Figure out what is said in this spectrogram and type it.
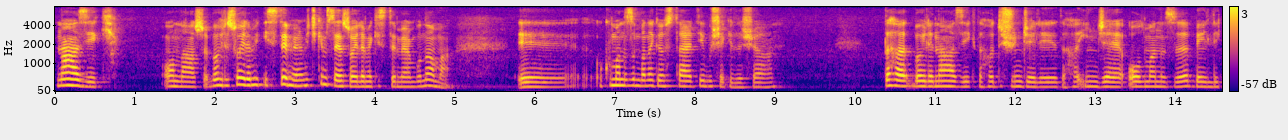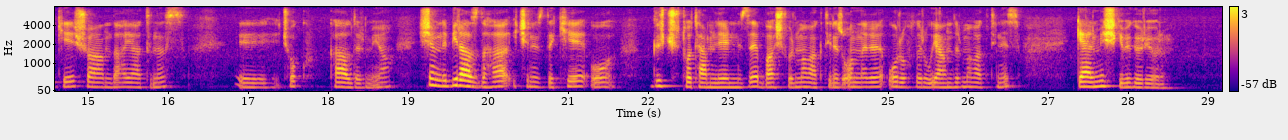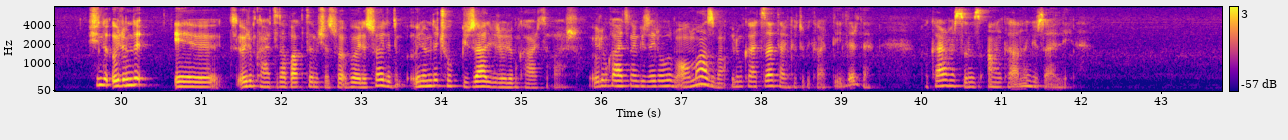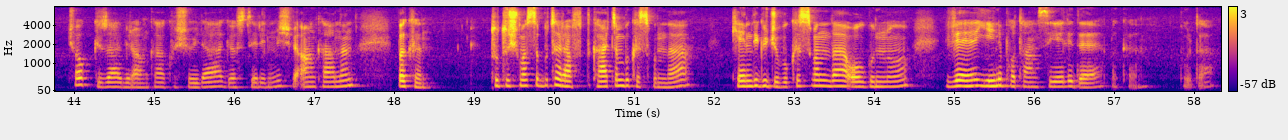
nazik, ondan sonra böyle söylemek istemiyorum. Hiç kimseye söylemek istemiyorum bunu ama e, okumanızın bana gösterdiği bu şekilde şu an. Daha böyle nazik, daha düşünceli, daha ince olmanızı belli ki şu anda hayatınız e, çok kaldırmıyor. Şimdi biraz daha içinizdeki o güç totemlerinize başvurma vaktiniz, onları, o ruhları uyandırma vaktiniz gelmiş gibi görüyorum. Şimdi ölümde e, ölüm kartına baktığım için böyle söyledim. Önümde çok güzel bir ölüm kartı var. Ölüm kartına güzel olur mu? Olmaz mı? Ölüm kartı zaten kötü bir kart değildir de. Bakar mısınız Anka'nın güzelliğine? Çok güzel bir anka kuşuyla gösterilmiş ve ankanın bakın tutuşması bu taraf kartın bu kısmında kendi gücü bu kısmında olgunluğu ve yeni potansiyeli de bakın burada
